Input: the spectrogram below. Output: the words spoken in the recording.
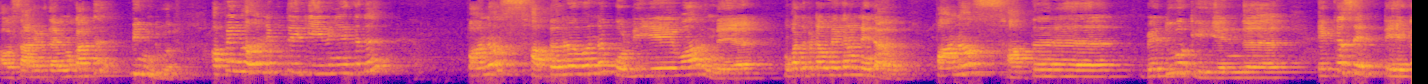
අවසානයේ දැන් මොකද්ද? බිඳුව. අපෙන් අහන්නේ පුතේ කීවෙනි එකද? 54 වන කොඩියේ වර්ණය මොකද අපිට උනේ කරන්නේ? නං 54 බෙදුව කීයෙන්ද? එක සෙට් එකක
